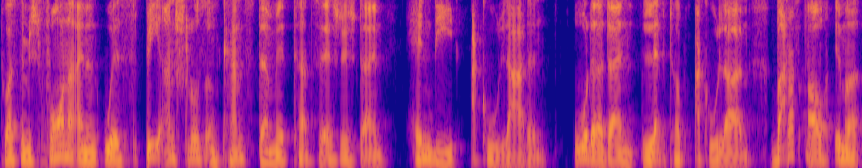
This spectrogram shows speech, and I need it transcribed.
Du hast nämlich vorne einen USB-Anschluss und kannst damit tatsächlich dein Handy-Akku laden. Oder dein Laptop-Akku laden. Was auch immer.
